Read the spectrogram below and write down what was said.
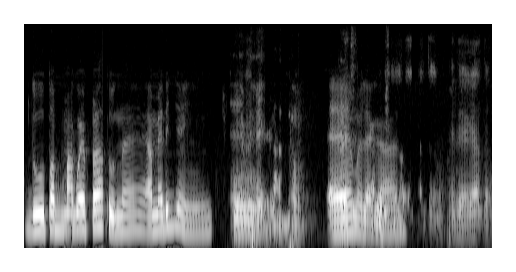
do Tobey Maguire pra tudo, né? É a Mary Jane. Tipo, É, ele é. É, Mas. Ele é gadão, Ele é gadão.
